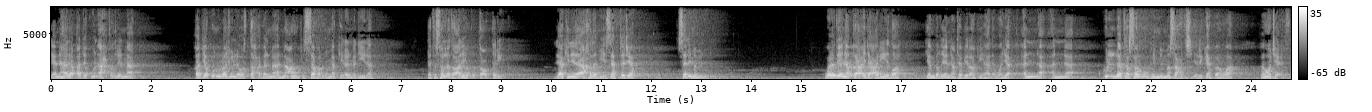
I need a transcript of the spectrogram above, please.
لأن هذا قد يكون أحفظ للمال. قد يكون الرجل لو اصطحب المال معه في السفر من مكة إلى المدينة لتسلط عليه قطاع الطريق. لكن إذا أخذ به سفتجة سلم منه. ولدينا قاعدة عريضة ينبغي أن نعتبرها في هذا وهي أن أن كل تصرف من مصلحة الشركة فهو فهو جائز.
